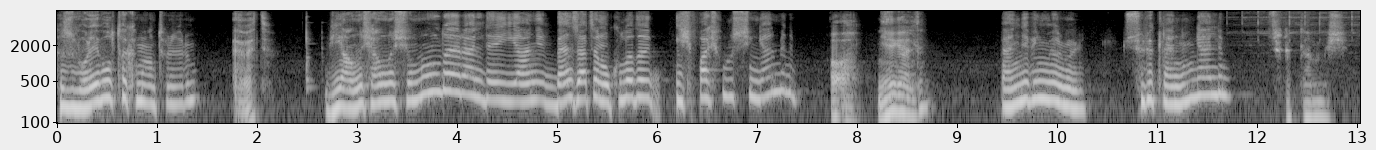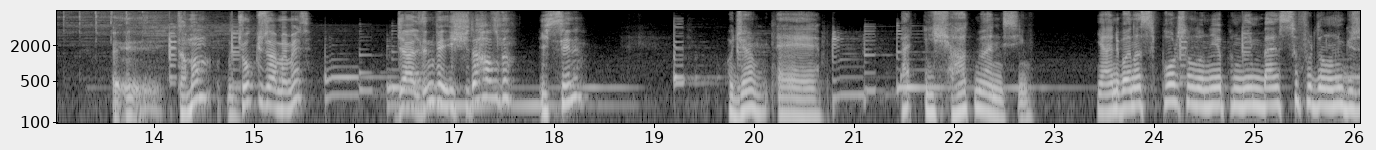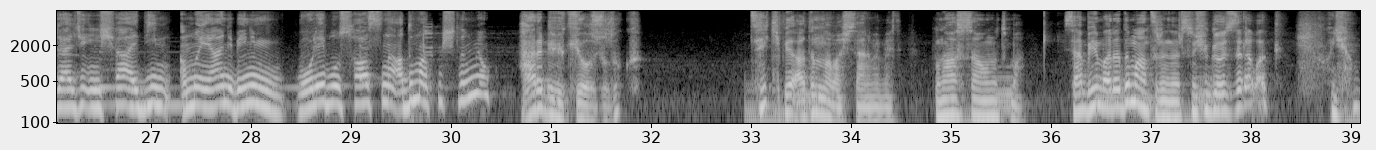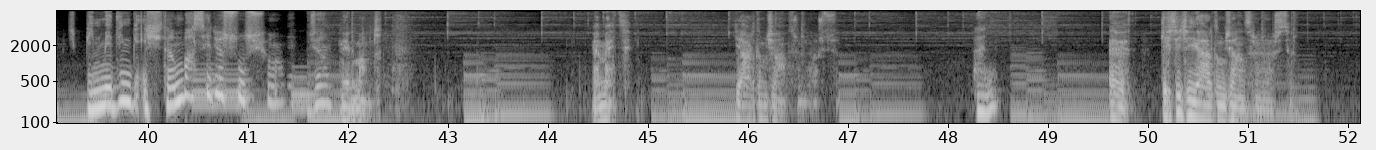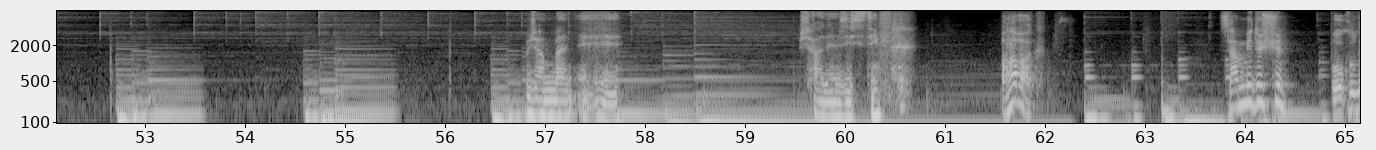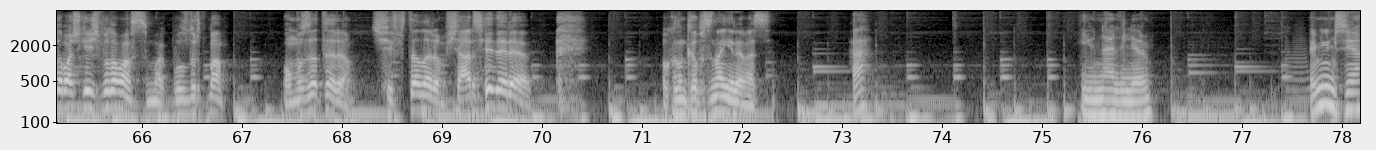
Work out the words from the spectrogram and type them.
Kız voleybol takımı antrenörüm. Evet. Bir yanlış anlaşılma oldu herhalde. Yani ben zaten okula da iş başvurusu için gelmedim. Aa niye geldin? Ben de bilmiyorum öyle. Sürüklendim geldim. Sürüklenmiş. E, e, tamam çok güzel Mehmet. Geldin ve işi de aldın. İş senin. Hocam ee, ben inşaat mühendisiyim. Yani bana spor salonu yapın diyeyim ben sıfırdan onu güzelce inşa edeyim. Ama yani benim voleybol sahasına adım atmışlığım yok. Her büyük yolculuk tek bir adımla başlar Mehmet. Bunu asla unutma. Sen benim aradığım antrenörsün. Şu gözlere bak. Hocam bilmediğim bir işten bahsediyorsunuz şu an. Hocam Neriman tut. Mehmet, yardımcı antrenörsün. ben Evet, geçici yardımcı antrenörsün. Hocam ben ee, müsaadenizi isteyeyim. Bana bak. Sen bir düşün. Bu okulda başka iş bulamazsın bak. Buldurtmam. Omuz atarım, çift alırım, şarj ederim. Okulun kapısından giremezsin. Ha? İyi günler diliyorum. Emin misin ya?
